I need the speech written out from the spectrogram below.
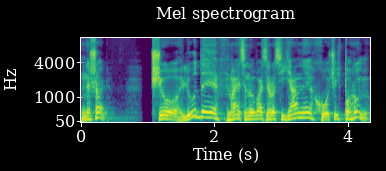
не жаль. Що люди, мається на увазі росіяни, хочуть погромів,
